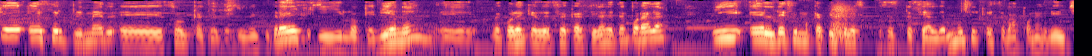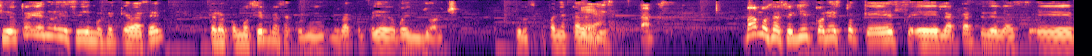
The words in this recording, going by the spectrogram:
que es el primer eh, Soulcast del 2023 y lo que viene. eh, recuerden que es cerca del final de temporada y el décimo capítulo es, es especial de música y se va a poner bien chido. Todavía no decidimos de qué va a ser, pero como siempre nos, nos va a acompañar el buen George, que nos acompaña cada Yeah. 10 programas. Vamos a seguir con esto que es eh, la parte de los eh,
